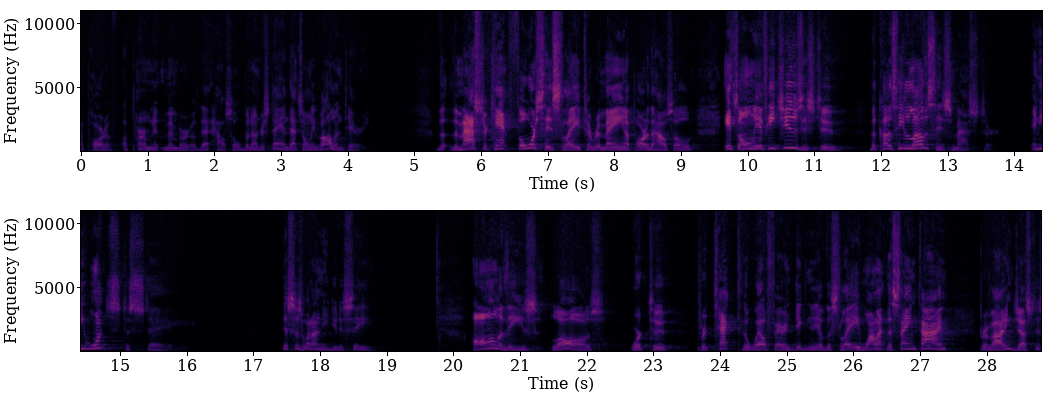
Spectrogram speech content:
a part of a permanent member of that household. But understand that's only voluntary. The, the master can't force his slave to remain a part of the household. It's only if he chooses to, because he loves his master and he wants to stay. This is what I need you to see. All of these laws were to protect the welfare and dignity of the slave while at the same time providing justice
